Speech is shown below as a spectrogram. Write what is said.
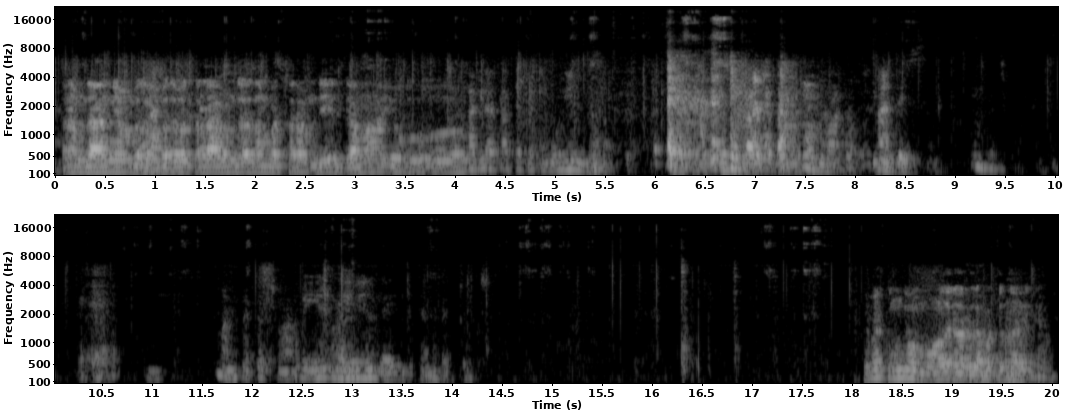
परम धान्यम पदम पदवस्त्रावम संवत्सरम दीर्घमायु இனிமே மோதிர வரல மட்டும்தான் வைக்கணும்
